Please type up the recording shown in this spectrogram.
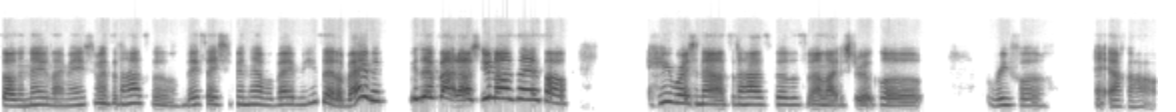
So the neighbor's like, man, she went to the hospital. They say she finna have a baby. He said, a baby? We just found out, you know what I'm saying? So he rushing out to the hospital, smell like the strip club, reefer, and alcohol.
